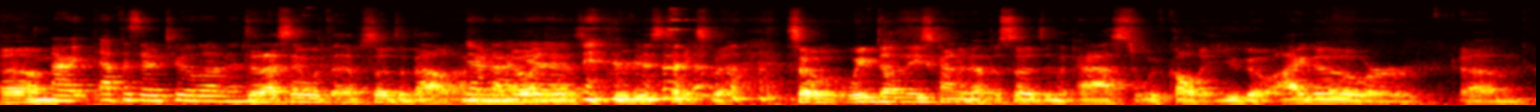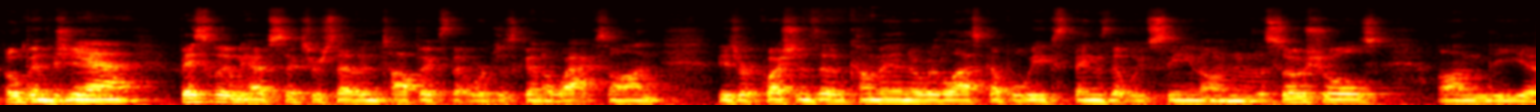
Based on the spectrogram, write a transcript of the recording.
Um, All right, episode two eleven. Did I say what the episode's about? I No, mean, I know I yet. did in some previous takes, but so we've done these kind of episodes in the past. We've called it You Go, I Go, or um, Open Gym. Yeah. Basically, we have six or seven topics that we're just going to wax on. These are questions that have come in over the last couple weeks, things that we've seen on Mm-hmm. the socials, on the uh,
